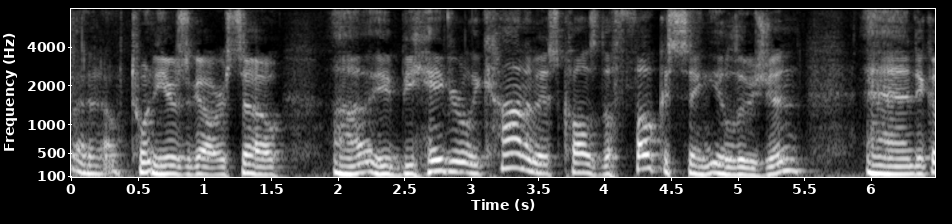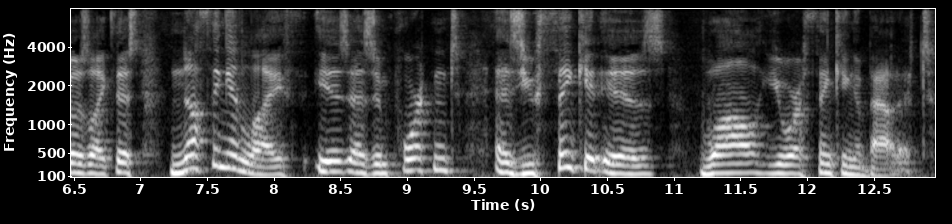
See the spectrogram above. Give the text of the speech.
I don't know, 20 years ago or so, uh, a behavioral economist calls the focusing illusion. And it goes like this, nothing in life is as important as you think it is while you are thinking about it.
